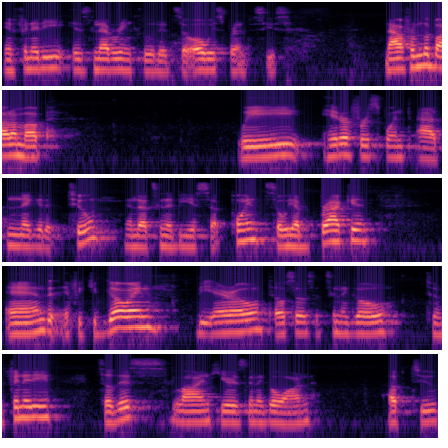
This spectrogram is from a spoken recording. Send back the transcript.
Infinity is never included, so always parentheses. Now from the bottom up, we hit our first point at negative 2, and that's going to be a set point. So we have bracket, and if we keep going, the arrow tells us it's going to go to infinity. So this line here is going to go on up to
